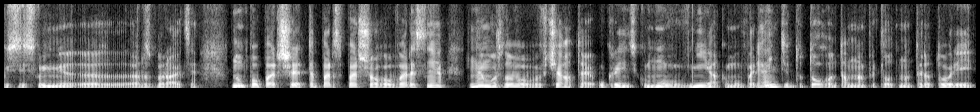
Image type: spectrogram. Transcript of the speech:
зі своїми е, розбираються. Ну, по-перше, тепер з 1 вересня неможливо вивчати українську мову в ніякому варіанті. До того, там, наприклад, на території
